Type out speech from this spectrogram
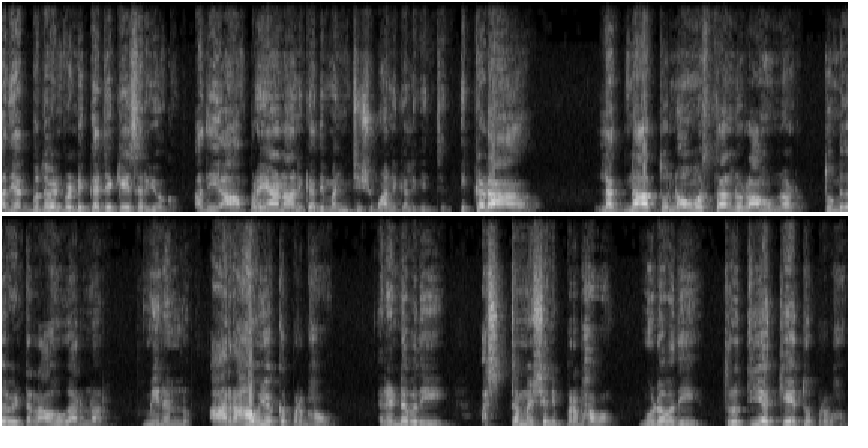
అది అద్భుతమైనటువంటి గజకేసరి యోగం. అది ఆ ప్రయాణానికి అది మంచి శుభాన్ని కలిగించింది. ఇక్కడ లగ్నాత్తు నవమ స్థానంలో రాహు ఉన్నాడు. తొమ్మిదవ ఇంట రాహు గారు ఉన్నారు మీనంలో. ఆ రాహు యొక్క ప్రభావం. రెండవది అష్టమ శని ప్రభావం మూడవది తృతీయ కేతు ప్రభావం.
